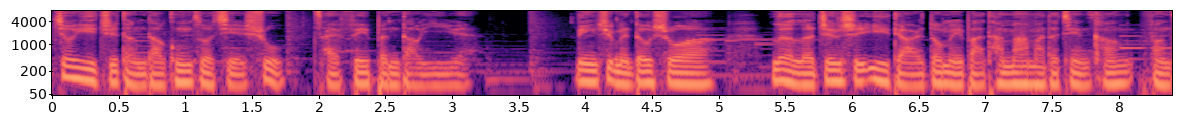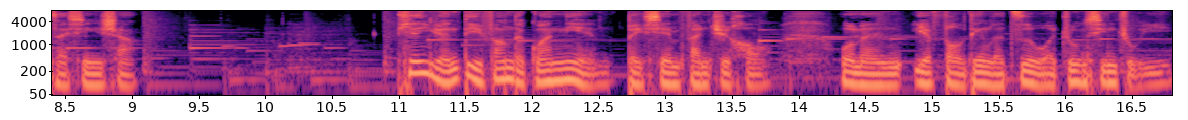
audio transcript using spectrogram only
就一直等到工作结束才飞奔到医院。邻居们都说，乐乐真是一点儿都没把他妈妈的健康放在心上。天圆地方的观念被掀翻之后，我们也否定了自我中心主义，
